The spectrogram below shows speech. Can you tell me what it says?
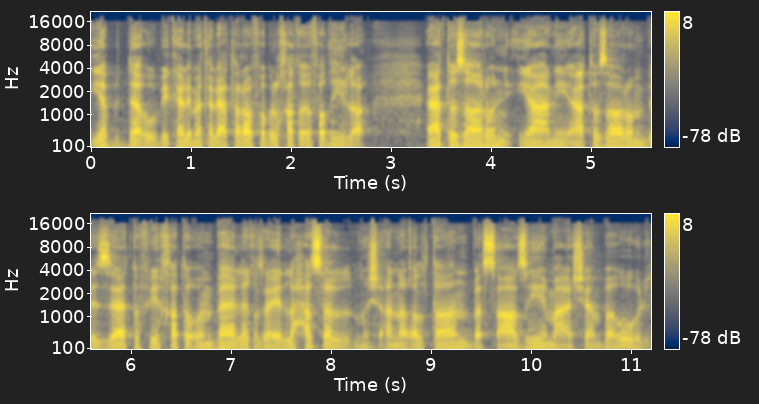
يبدأ بكلمة الاعتراف بالخطأ فضيلة. اعتذار يعني اعتذار بالذات في خطأ بالغ زي اللي حصل مش أنا غلطان بس عظيم عشان بقول.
